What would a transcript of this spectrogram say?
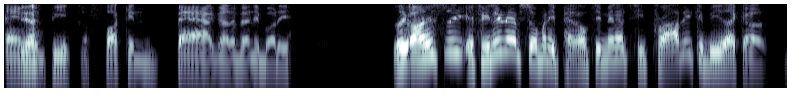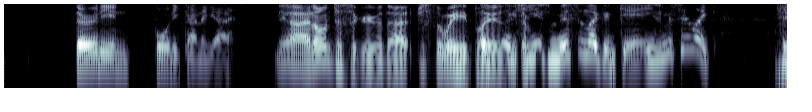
and Yeah. will beat the fucking bag out of anybody. Like honestly, if he didn't have so many penalty minutes, he probably could be like a thirty and forty kind of guy. Yeah, I don't disagree with that. Just the way he Like, plays. dude, he's missing like a game. He's missing like hi-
